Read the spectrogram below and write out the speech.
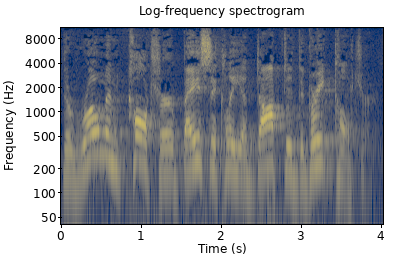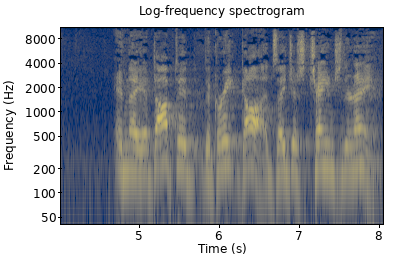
the Roman culture basically adopted the Greek culture. And they adopted the Greek gods, they just changed their name.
